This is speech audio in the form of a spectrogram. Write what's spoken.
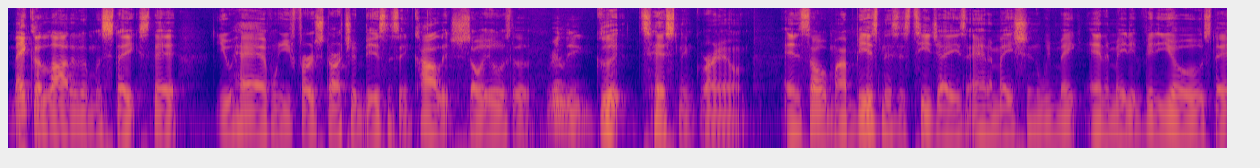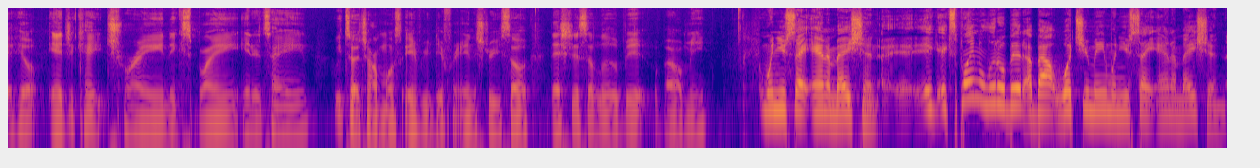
make a lot of the mistakes that you have when you first start your business in college. So it was a really good testing ground. And so my business is TJ's Animation. We make animated videos that help educate, train, explain, entertain we touch almost every different industry. So that's just a little bit about me. When you say animation, explain a little bit about what you mean when you say animation.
